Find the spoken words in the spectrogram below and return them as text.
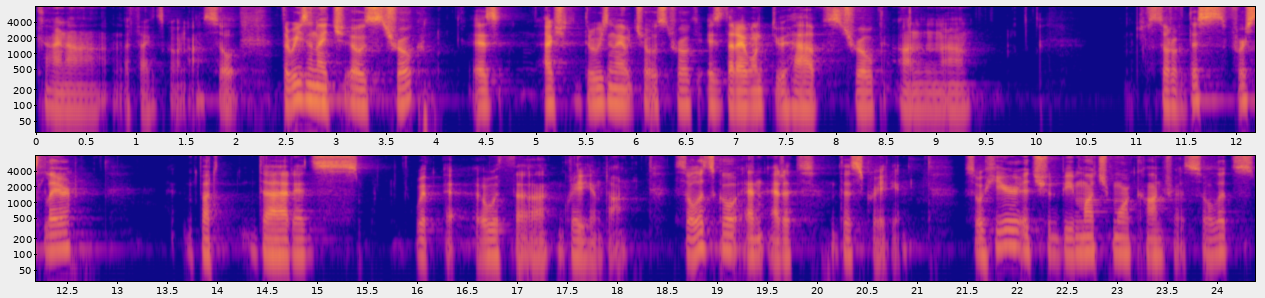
kind of effects going on. So the reason I chose stroke is actually the reason I chose stroke is that I want to have stroke on uh, sort of this first layer, but that it's with, uh, with a gradient on. So let's go and edit this gradient. So here it should be much more contrast. So let's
